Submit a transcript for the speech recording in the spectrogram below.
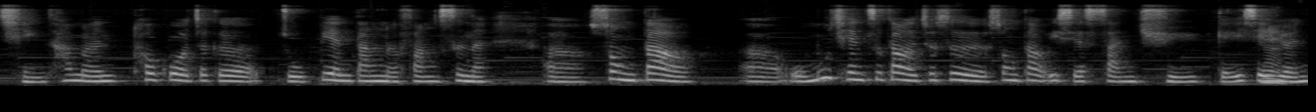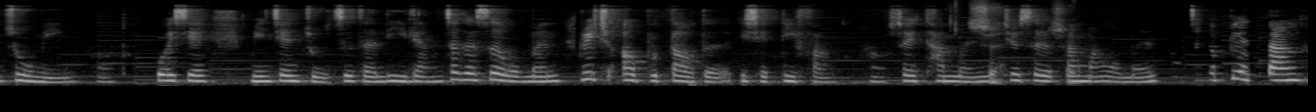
请他们透过这个煮便当的方式呢，呃，送到呃，我目前知道的就是送到一些山区，给一些原住民啊，通过一些民间组织的力量，这个是我们 reach out 不到的一些地方啊，所以他们就是帮忙我们这个便当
